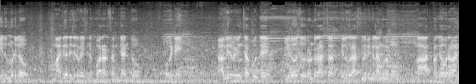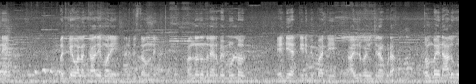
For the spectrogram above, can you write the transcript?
ఈదుముడిలో మాదిగ రిజర్వేషన్ పోరాట సమితి అంటూ ఒకటి ఆవిర్భవించకపోతే ఈరోజు రెండు రాష్ట్ర తెలుగు రాష్ట్రాల వికలాంగులము మా ఆత్మగౌరవాన్ని బతికే వాళ్ళం కాదేమో అని అనిపిస్తూ ఉంది. పంతొమ్మిది వందల ఎనభై మూడులో ఎన్టీఆర్ టీడీపీ పార్టీ ఆవిర్భవించినా కూడా తొంభై నాలుగు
